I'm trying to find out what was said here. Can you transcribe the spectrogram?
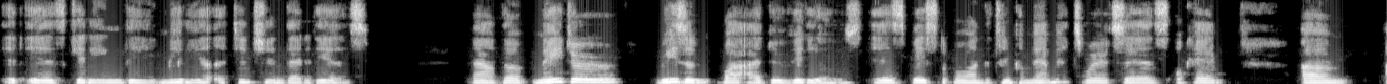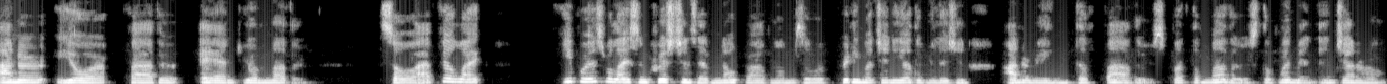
it is getting the media attention that it is. Now, the major reason why I do videos is based upon the Ten Commandments, where it says, okay, um, honor your father and your mother. So I feel like Hebrew Israelites and Christians have no problems, or pretty much any other religion, honoring the fathers, but the mothers, the women in general,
